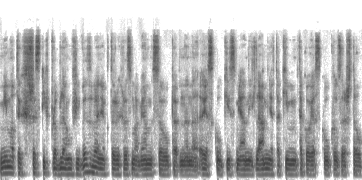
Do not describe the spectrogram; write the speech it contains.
mimo tych wszystkich problemów i wyzwań, o których rozmawiamy, są pewne jaskółki zmian i dla mnie takim, taką jaskółką zresztą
